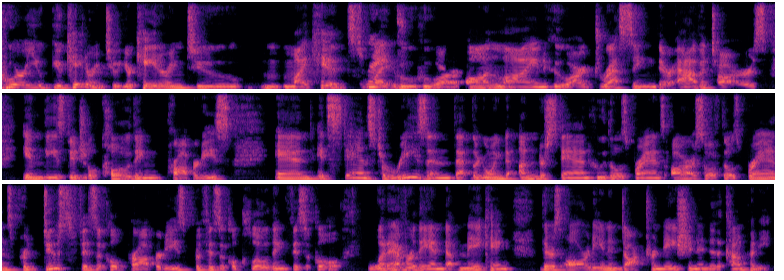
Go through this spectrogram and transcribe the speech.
who are you you catering to? You're catering to my kids, right. my, who who are online, who are dressing their avatars in these digital clothing properties. And it stands to reason that they're going to understand who those brands are. So if those brands produce physical properties, physical clothing, physical whatever they end up making, there's already an indoctrination into the company.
